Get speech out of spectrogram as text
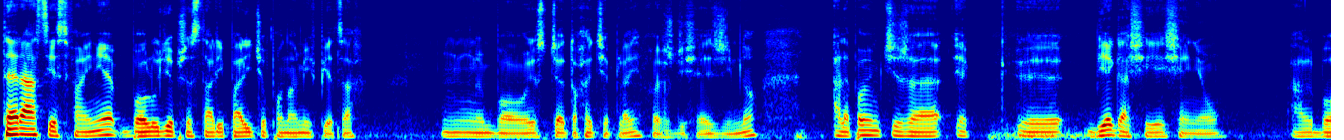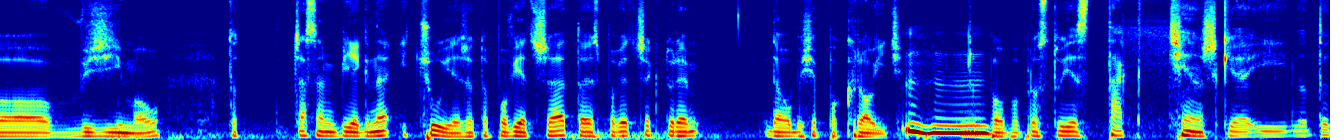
teraz jest fajnie, bo ludzie przestali palić oponami w piecach, mm, bo jeszcze trochę cieplej, chociaż dzisiaj jest zimno, ale powiem Ci, że jak y, biega się jesienią albo w zimą, to czasem biegnę i czuję, że to powietrze to jest powietrze, którym dałoby się pokroić, Mhm. bo po prostu jest tak ciężkie i no to,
